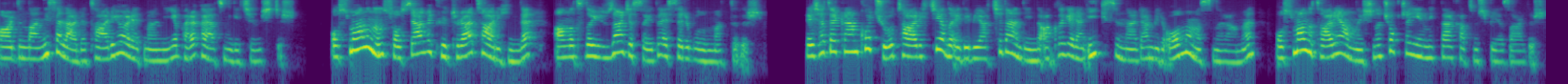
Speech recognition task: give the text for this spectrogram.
ardından liselerde tarih öğretmenliği yaparak hayatını geçirmiştir. Osmanlı'nın sosyal ve kültürel tarihinde anlatıda yüzlerce sayıda eseri bulunmaktadır. Reşat Ekrem Koçu, tarihçi ya da edebiyatçı dendiğinde akla gelen ilk isimlerden biri olmamasına rağmen Osmanlı tarih anlayışına çokça yenilikler katmış bir yazardır.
